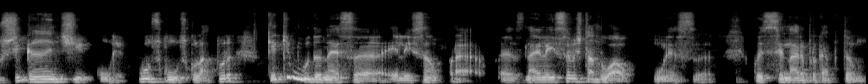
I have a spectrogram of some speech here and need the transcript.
gigante, com recursos, com musculatura. O que, é que muda nessa eleição, pra, na eleição estadual, com, essa, com esse cenário para o capitão?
